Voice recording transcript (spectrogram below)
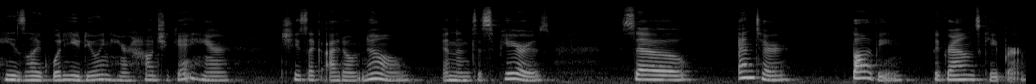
he's like, What are you doing here? How'd you get here? She's like, I don't know. And then disappears. So Enter Bobby, the groundskeeper.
